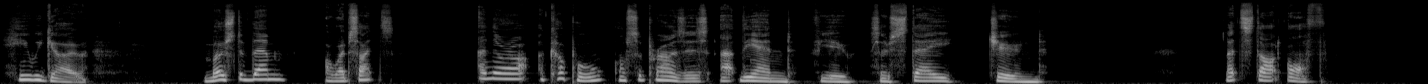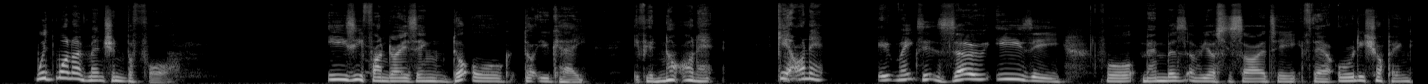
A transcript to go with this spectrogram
here we go. Most of them are websites, and there are a couple of surprises at the end for you, so stay tuned. Let's start off with one I've mentioned before easyfundraising.org.uk. If you're not on it, get on it. It makes it so easy for members of your society, if they are already shopping,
